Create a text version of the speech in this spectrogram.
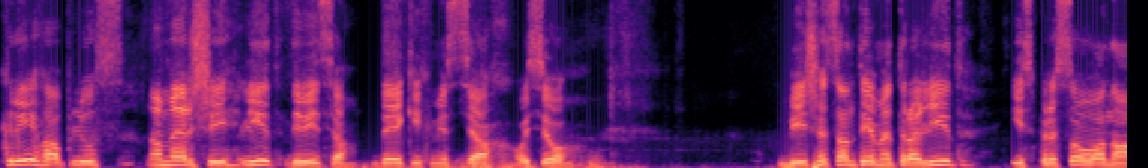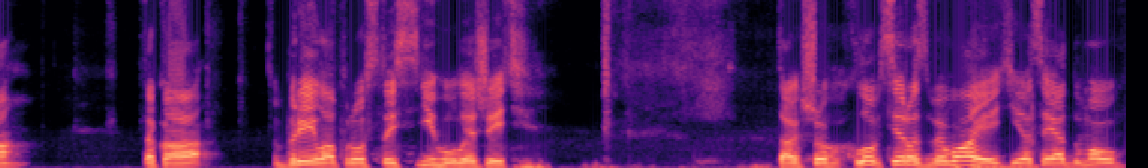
крига плюс намерший лід. Дивіться, в деяких місцях. Ось більше сантиметра лід і спресована така брила просто із снігу лежить. Так що хлопці розбивають, і оце я думав,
